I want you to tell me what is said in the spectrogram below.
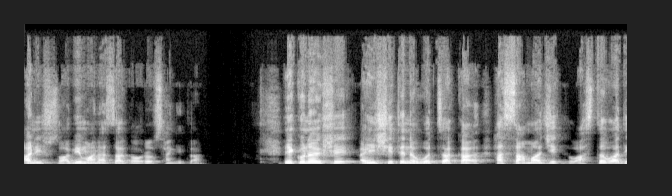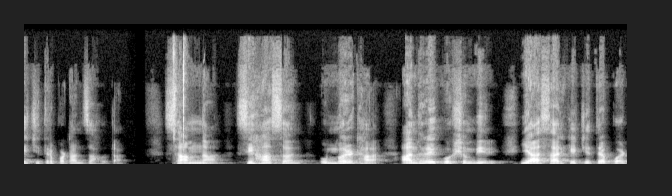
आणि स्वाभिमानाचा गौरव सांगितला. एकोणीसशे ऐंशी ते नव्वदचा काळ हा सामाजिक वास्तववादी चित्रपटांचा होता. सामना सिंहासन उंबरठा आंधळी कोशंबीर यासारखे चित्रपट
